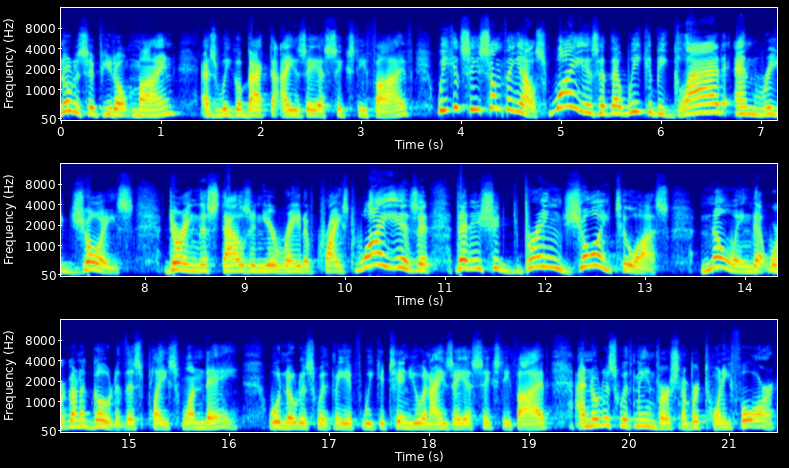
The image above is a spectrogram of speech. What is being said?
Notice, if you don't mind, as we go back to Isaiah 65, we could see something else. Why is it that we could be glad and rejoice during this thousand year reign of Christ? Why is it that it should bring joy to us, knowing that we're going to go to this place one day? Well, notice with me if we continue in Isaiah 65, and notice with me in verse number 24.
